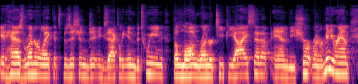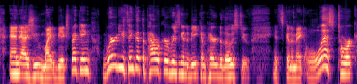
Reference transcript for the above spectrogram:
it has runner length that's positioned exactly in between the long runner TPI setup and the short runner mini ram. And as you might be expecting, where do you think that the power curve is going to be compared to those two? It's going to make less torque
